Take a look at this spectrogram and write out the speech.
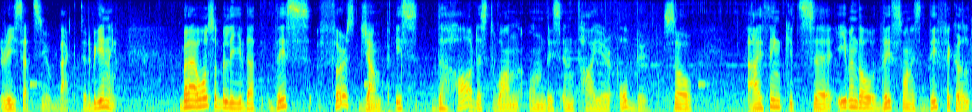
resets you back to the beginning. But I also believe that this first jump is the hardest one on this entire obby. So I think it's, uh, even though this one is difficult,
